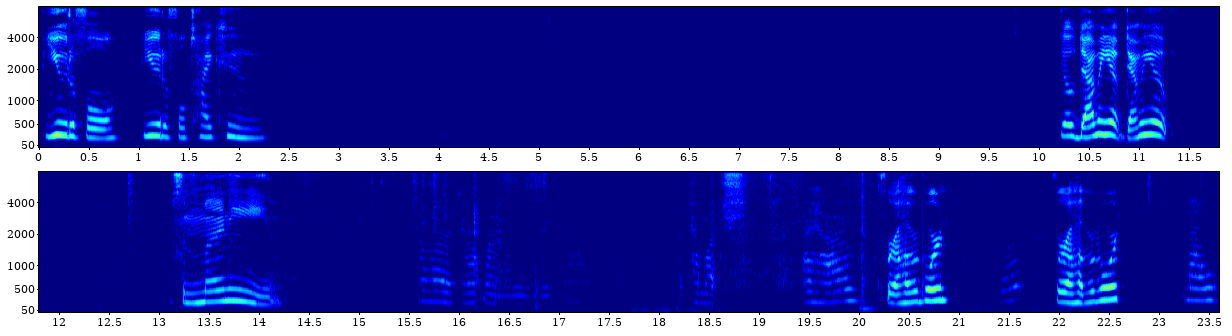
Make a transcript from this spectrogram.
Beautiful, beautiful tycoon. Yo, dummy up, dummy up. Some money. I'm trying to count my money right now. Like how much I have. For a hoverboard? What? For a hoverboard? No.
